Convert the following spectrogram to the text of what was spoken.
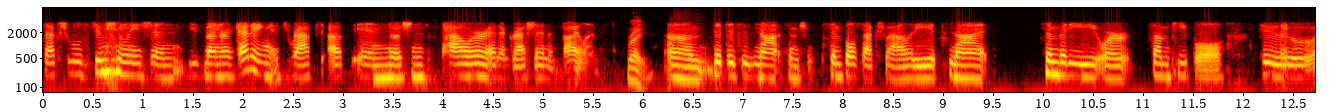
sexual stimulation these men are getting is wrapped up in notions of power and aggression and violence. Right. Um, that this is not some simple sexuality. It's not somebody or some people who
